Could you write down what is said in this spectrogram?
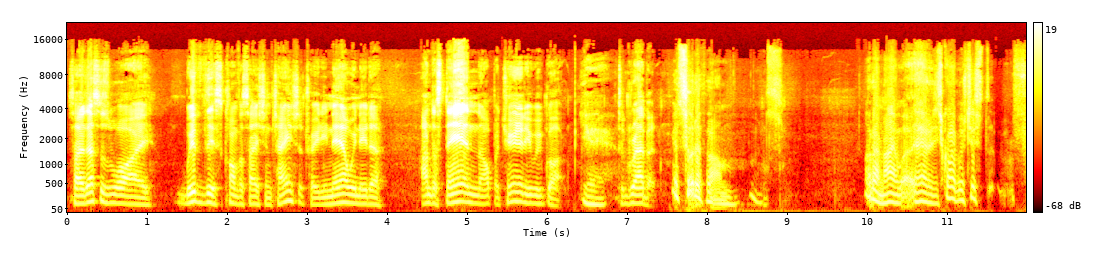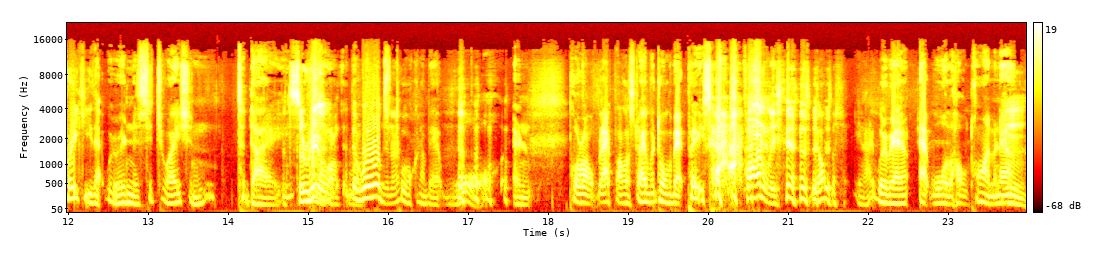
So this is why with this conversation change the treaty, now we need to understand the opportunity we've got Yeah. to grab it. It's sort of um, it's, I don't know how to describe. it. It's just freaky that we're in this situation today. It's surreal, You know, the world's you know? talking about war, and poor old blackball Australia we're talking about peace. Finally, the opposite. You know, we're at, at war the whole time, and now Mm.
